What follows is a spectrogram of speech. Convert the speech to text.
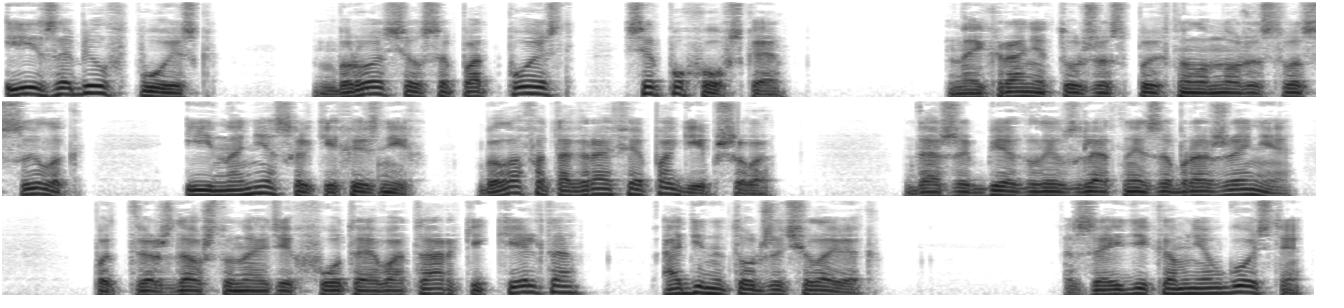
и забил в поиск. Бросился под поезд Серпуховская. На экране тут же вспыхнуло множество ссылок, и на нескольких из них была фотография погибшего. Даже беглый взгляд на изображение подтверждал, что на этих фото и аватарке Кельта один и тот же человек. «Зайди ко мне в гости»,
